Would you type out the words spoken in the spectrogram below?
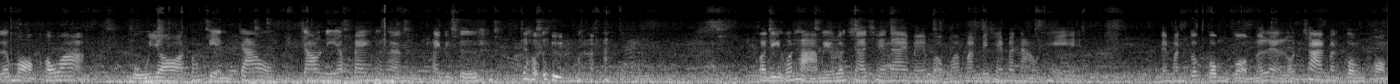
แล้วบอกเขาว่า หมูยอต้องเปลี่ยนเจ้า เจ้านี้แป้งทั้งนั้น ให้ไปซื้อเจ้าอื่นมาพอดีเขาถามไงรสชาติใช้ได้ไหมบอกว่ามันไม่ใช่มะนาวแท้แต่มันก็กลมกล่อมนั่นแหละรสชาติมันกลมกล่อม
